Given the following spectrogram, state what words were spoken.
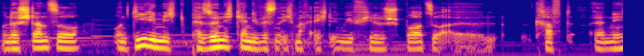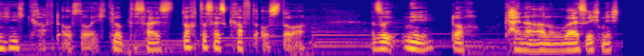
Und da stand so, und die, die mich persönlich kennen, die wissen, ich mache echt irgendwie viel Sport, so äh, Kraft, äh, nee, nicht Kraftausdauer. Ich glaube, das heißt, doch, das heißt Kraftausdauer. Also, nee, doch, keine Ahnung, weiß ich nicht.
